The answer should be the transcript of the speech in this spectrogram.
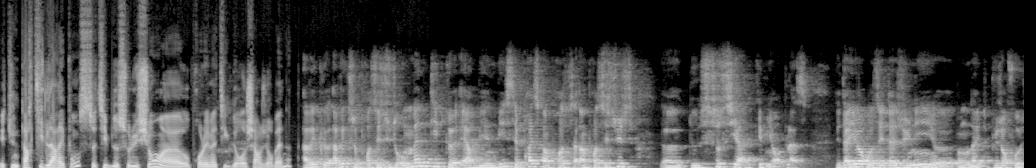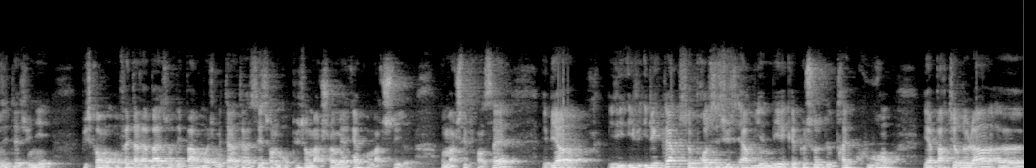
est une partie de la réponse, ce type de solution aux problématiques de recharge urbaine avec, avec ce processus, au même titre que Airbnb, c'est presque un, un processus de social qui est mis en place. Et d'ailleurs, aux États-Unis, euh, on a été plusieurs fois aux États-Unis, puisqu'en fait, à la base, au départ, moi, je m'étais intéressé sur, plus au marché américain qu'au marché, euh, au marché français. Eh bien, il, il, est clair que ce processus Airbnb est quelque chose de très courant. Et à partir de là, euh,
